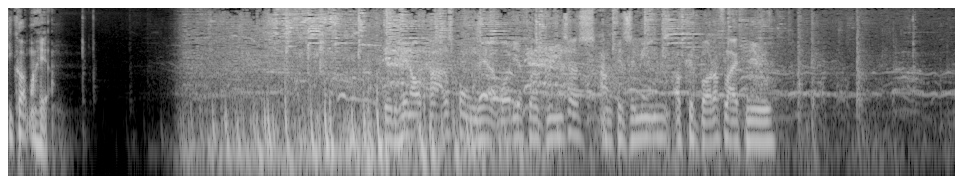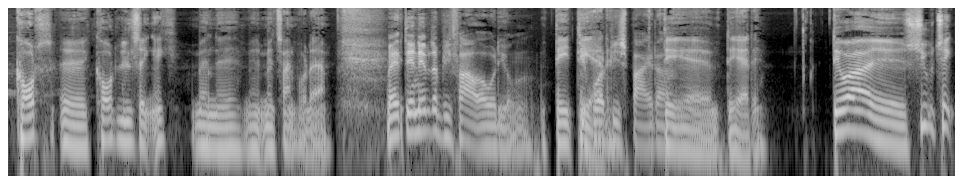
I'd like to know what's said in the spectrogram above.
De kommer her. Det er hen over Karlsbroen her, hvor de har fået breezers, amfetamin og købt butterfly knive. Kort, øh, kort lille ting, ikke? Men øh, med, med tegn på, det er. Men det er nemt at blive farvet over de unge. Det, det, Det er burde det. blive spejder. Det, øh, det er det. Det var øh, syv ting,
